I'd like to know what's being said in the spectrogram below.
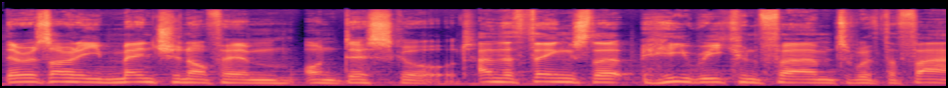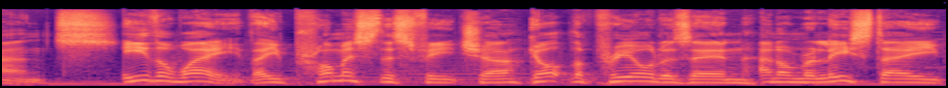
there is only mention of him on Discord, and the things that he reconfirmed with the fans. Either way, they promised this feature, got the pre-orders in, and on release day,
